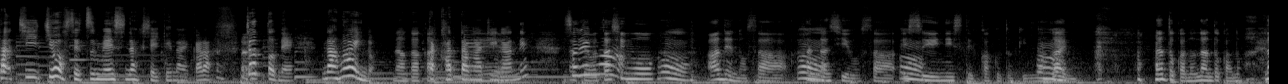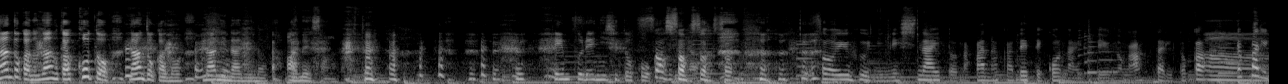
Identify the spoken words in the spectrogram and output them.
立ち位置を説明しなくちゃいけないから ちょっとね長いの。長かった、ね、肩書きがね。だって私もうん。姉のさうん。話をさ、うん。SNS で書くときに長いもん、なんとかのなんとかのなんとかのなんとかことなんとかの何々の姉さんみたいな。テンプレにしとこうそうそうそうそう。そういう風にねしないとなかなか出てこないっていうのがあったりとか。やっぱり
